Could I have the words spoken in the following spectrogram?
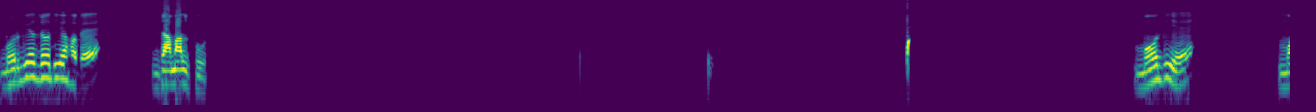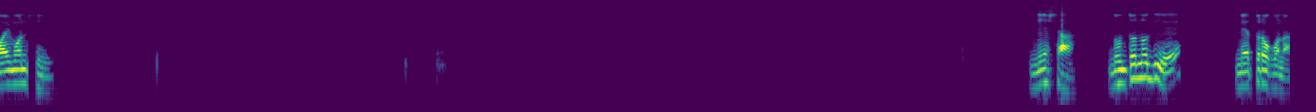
বর্গীয় যদিও হবে জামালপুর। ম দিয়ে ময়মনসিংহ। নেশা দন্তন্য দিয়ে নেত্রকোনা।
